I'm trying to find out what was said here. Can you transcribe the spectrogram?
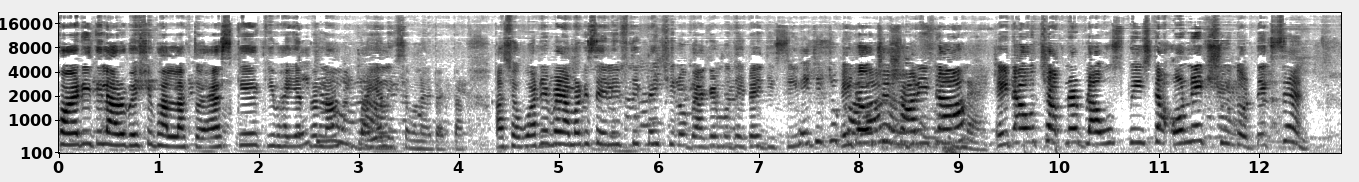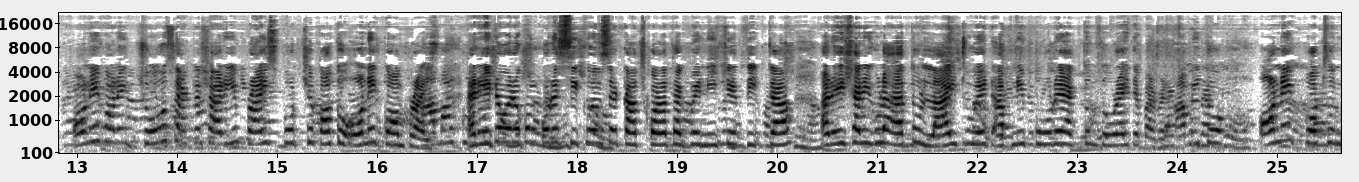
খয়েরি দিলে আরও বেশি ভালো লাগতো। আজকে কি ভাইয়াটার নাম? ভাইয়া লিখছে মনে হয় এটা একটা। আচ্ছা হোয়াট এভার আমার কাছে এই লিপস্টিকটাই ছিল ব্যাগের মধ্যে এটাই দিছি। এটা হচ্ছে শাড়িটা এটা হচ্ছে আপনার ব্লাউজ পিসটা অনেক সুন্দর দেখছেন? অনেক অনেক জোস একটা শাড়ি। প্রাইস পড়ছে কত? অনেক কম প্রাইস আর এটা এরকম করে? সিকোয়েন্সের কাজ করা থাকবে নিচের দিকটা। আর এই শাড়িগুলো এত লাইট ওয়েট আপনি পরে একদম দৌড়াইতে পারবেন। আমি তো অনেক পছন্দ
